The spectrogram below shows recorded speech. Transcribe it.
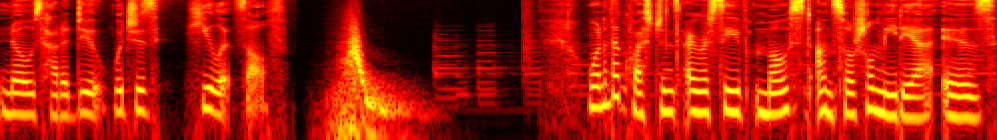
knows how to do, which is heal itself. One of the questions I receive most on social media is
